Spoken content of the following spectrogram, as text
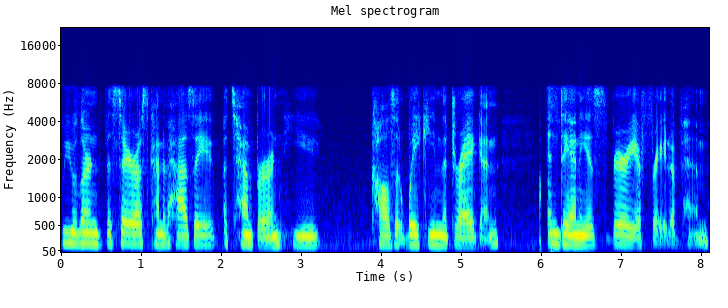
we learned Viserys kind of has a, a temper, and he calls it waking the dragon, and Danny is very afraid of him.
